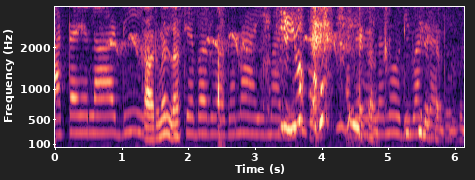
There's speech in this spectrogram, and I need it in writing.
ಆಟ ಎಲ್ಲ ಆಡಿ ಕಾರ್ ಮೇಲ? ಈಚೆ ಬರುವಾಗ ನಾಯಿ ಮರಿ ಅದನ್ನೆಲ್ಲ ನೋಡಿ ಬಂದದ್ದು.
